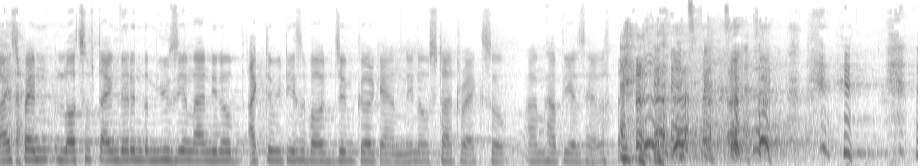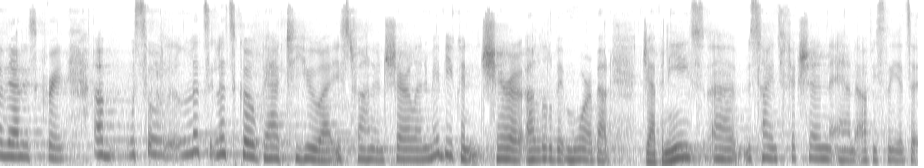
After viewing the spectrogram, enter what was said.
I spend lots of time there in the museum and, you know, activities about Jim Kirk and, you know, Star Trek. So I'm happy as hell. That's fantastic. that is great. Um, so let's let's go back to you, uh, Istvan and Sharalyn, and maybe you can share a, a little bit more about Japanese uh, science fiction. And obviously, it's a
